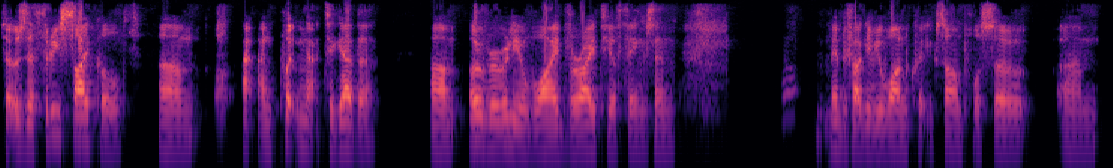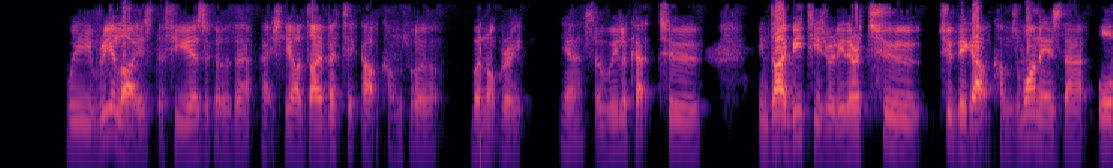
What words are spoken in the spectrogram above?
So it was the three cycles um, and putting that together um, over really a wide variety of things. And maybe if I give you one quick example, so um, we realized a few years ago that actually our diabetic outcomes were were not great. Yeah, so we look at two in diabetes really there are two two big outcomes. One is that all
